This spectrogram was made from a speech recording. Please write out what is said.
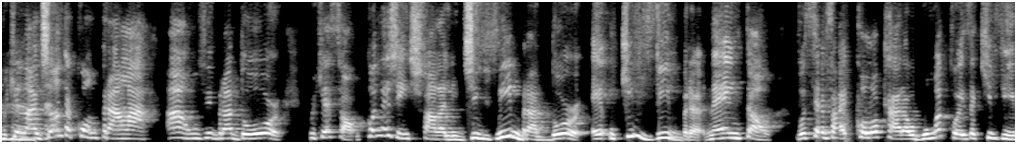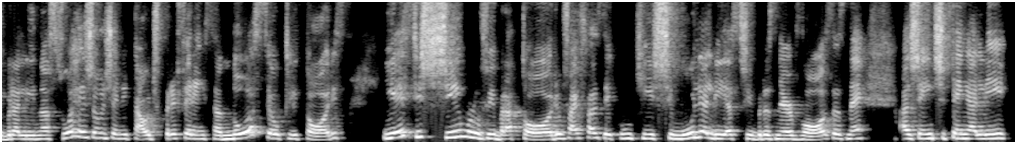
Porque uhum. não adianta comprar lá, ah, um vibrador. Porque assim, ó, quando a gente fala ali de vibrador, é o que vibra, né? Então, você vai colocar alguma coisa que vibra ali na sua região genital, de preferência no seu clitóris, e esse estímulo vibratório vai fazer com que estimule ali as fibras nervosas, né? A gente tem ali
